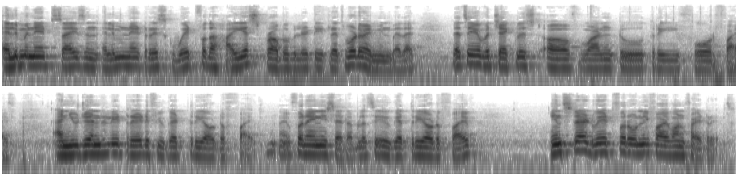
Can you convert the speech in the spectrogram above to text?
eliminate size and eliminate risk. Wait for the highest probability trades what do i mean by that? Let's say you have a checklist of one two three four five. And you generally trade if you get 3 out of 5 for any setup let's say you get 3 out of 5 instead wait for only 5 on 5 trades.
